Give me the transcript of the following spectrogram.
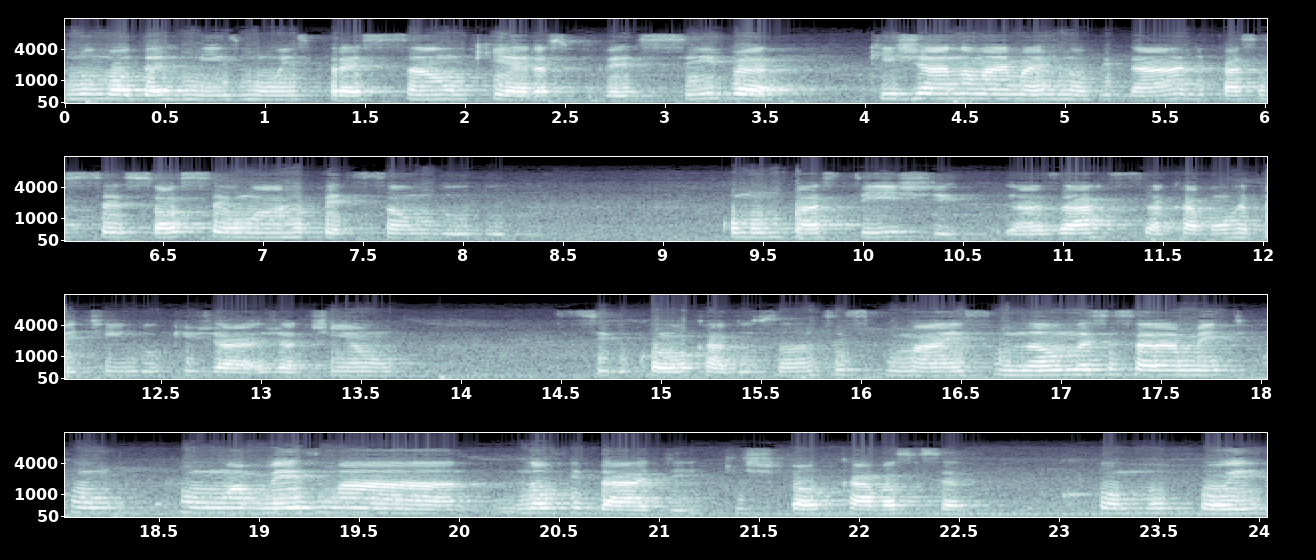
no modernismo uma expressão que era subversiva, que já não é mais novidade, passa a ser só ser uma repetição do, do como um pastiche, as artes acabam repetindo o que já, já tinham sido colocados antes, mas não necessariamente com, com a mesma novidade que chocava a sociedade, como foi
